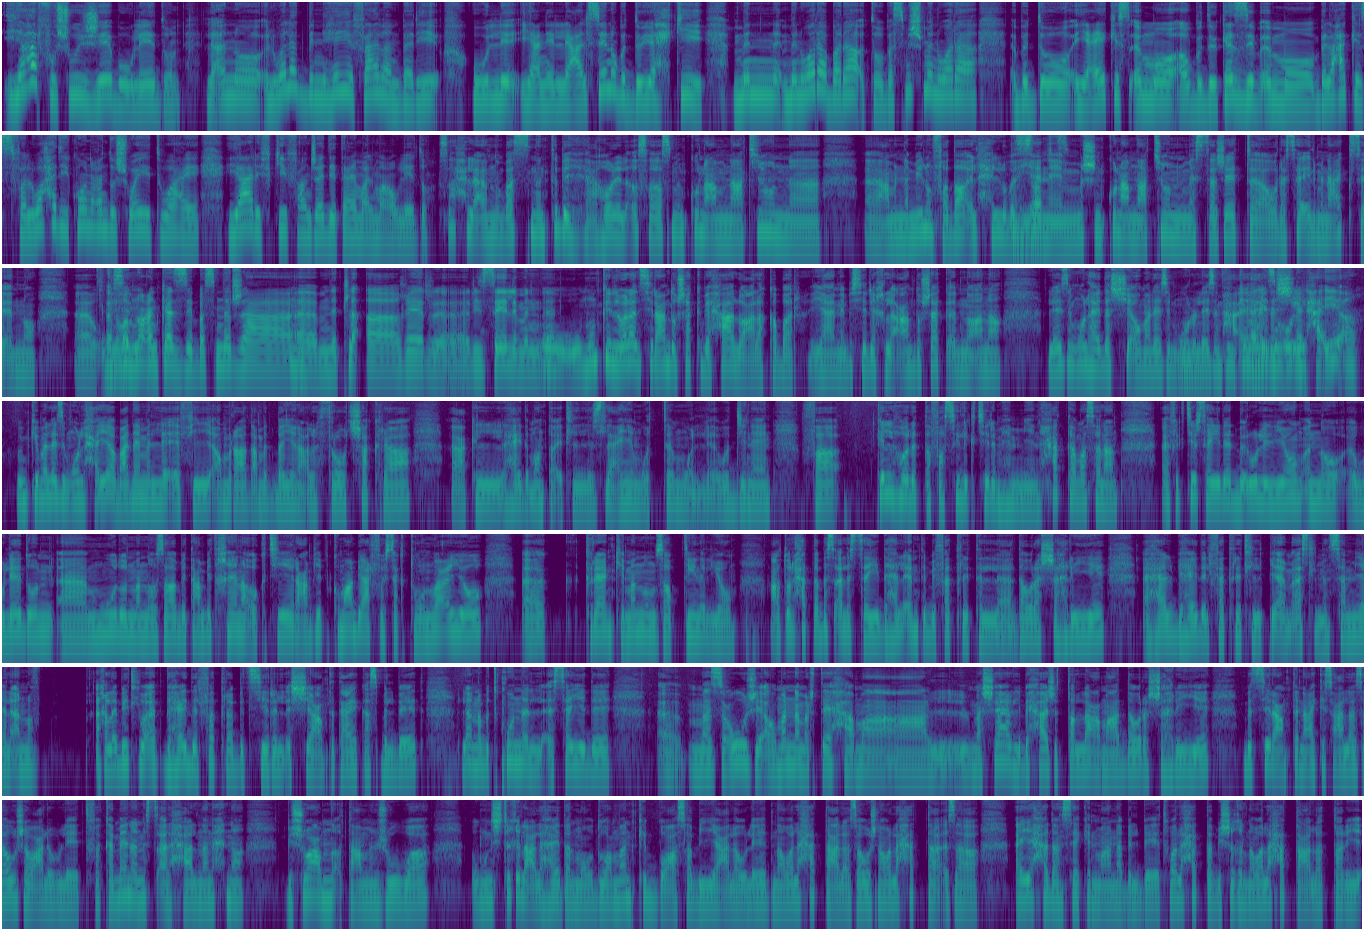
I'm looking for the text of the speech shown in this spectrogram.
يعرفوا شو يجابوا أولادهم لأنه الولد بالنهاية فعلا بريء واللي يعني اللي على لسانه بده يحكيه من من وراء براءته بس مش من وراء بده يعاكس أمه أو بده يكذب أمه بالعكس فالواحد يكون عنده شوية وعي يعرف كيف عن جد يتعامل مع أولاده. صح لأنه بس ننتبه على هول القصص بنكون عم نعطيهم عم ننمي فضائل حلوة بالزبط. يعني مش نكون عم نعطيهم مساجات أو رسائل منعكسه إنه إنه ممنوع نكذب بس بنرجع بنتلقى غير رسالة من وممكن الولد يصير عنده شك بحاله على كبر يعني بصير يخلق عنده شك إنه أنا لازم أقول هيدا الشيء أو ما لازم أقوله لازم حقق هيدا لازم أقول الحقيقة. ويمكن ما لازم أقول الحقيقة. وبعدين بنلاقي في أمراض عم تبين على الثروت شكرا على كل هيدي منطقة الزلعوم والتم والسنان. ف كل هول التفاصيل كتير مهمين. حتى مثلا في كتير سيدات بيقولوا لي اليوم إنه أولادهم mood هم منه ظابط عم بيتخانقوا كتير عم بيبكوا ما بيعرفوا يسكتون. وعيوا cranky منهم ظابطين اليوم. على طول حتى بسأل السيده هل أنت بفترة الدورة الشهرية؟ هل بهيدي الفترة ال PMS اللي بنسميها؟ لأنه أغلبية الوقت بهيدي الفترة بتصير الأشياء عم تتعاكس بالبيت. لأنه بتكون السيدة مزعوجة أو منا مرتاحة مع المشاعر اللي بحاجة تطلعها مع الدورة الشهرية بتصير عم تنعكس على زوجها وعلى أولاد فكمان نسأل حالنا نحن بشو عم نقطع من جوا ونشتغل على هذا الموضوع؟ ما نكبه عصبية على أولادنا ولا حتى على زوجنا ولا حتى إذا أي حدا ساكن معنا بالبيت ولا حتى بشغلنا ولا حتى على الطريق.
